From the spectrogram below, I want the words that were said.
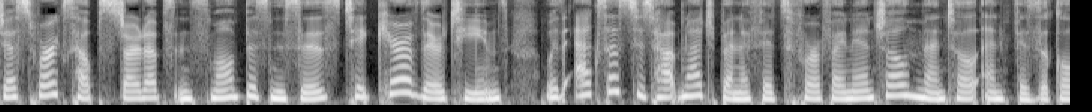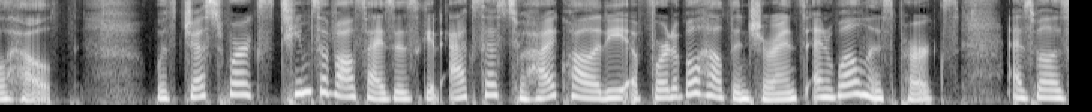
JustWorks helps startups and small businesses take care of their teams with access to top notch benefits for financial, mental, and physical health. With JustWorks, teams of all sizes get access to high quality, affordable health insurance and wellness perks, as well as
